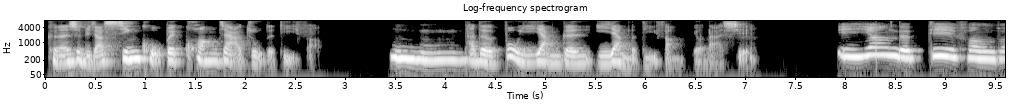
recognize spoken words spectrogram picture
可能是比较辛苦被框架住的地方？嗯，它的不一样跟一样的地方有哪些？一样的地方吧，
